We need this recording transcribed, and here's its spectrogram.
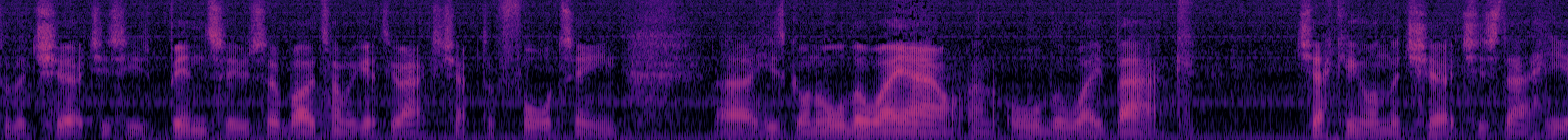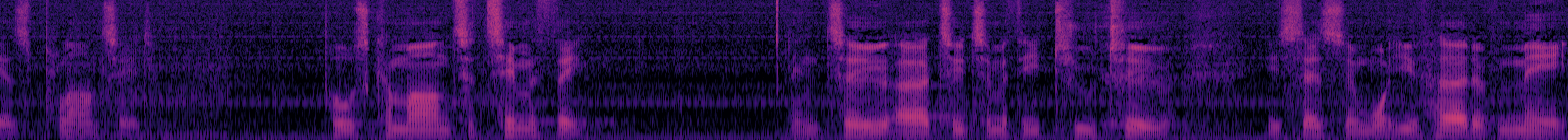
to the churches he's been to. So by the time we get to Acts chapter 14, uh, he's gone all the way out and all the way back, checking on the churches that he has planted. Paul's command to Timothy in 2, uh, 2 Timothy 2.2, he says to him, What you've heard, of me,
